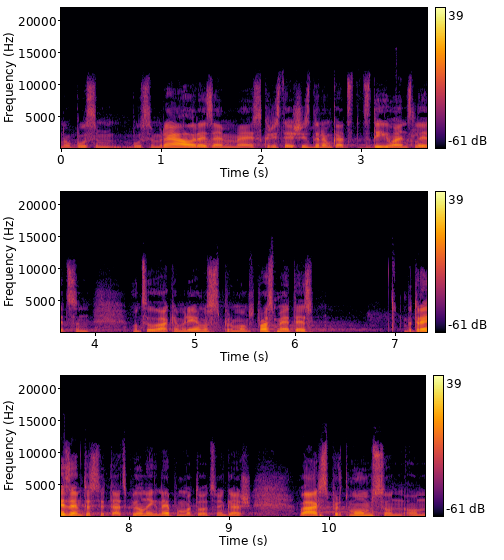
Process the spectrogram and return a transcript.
nu, būsim, būsim reāli. Reizēm mēs, kristieši, izdarām kādas dīvainas lietas, un, un cilvēkiem ir iemesls par mums pasmieties. Bet reizēm tas ir tāds pilnīgi nepamatots, vienkārši vērsts pret mums. Un, un,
